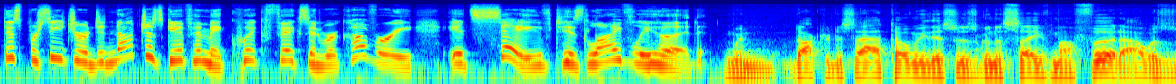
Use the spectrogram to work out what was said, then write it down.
this procedure did not just give him a quick fix in recovery, it saved his livelihood. When Dr. Desai told me this was going to save my foot, I was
